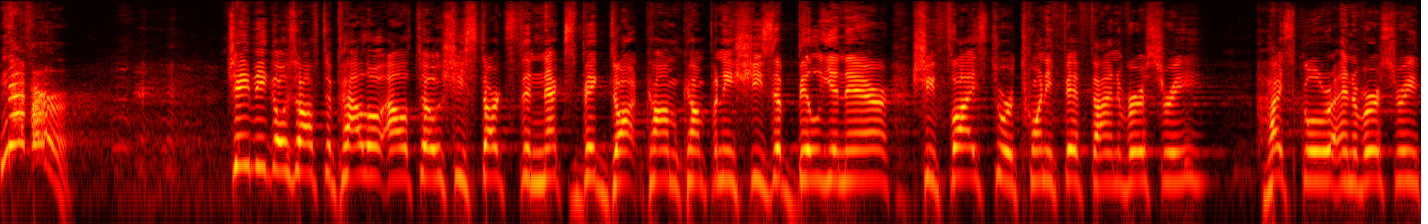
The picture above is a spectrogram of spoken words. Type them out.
Never. JB goes off to Palo Alto. She starts the next big dot com company. She's a billionaire. She flies to her 25th anniversary high school anniversary.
